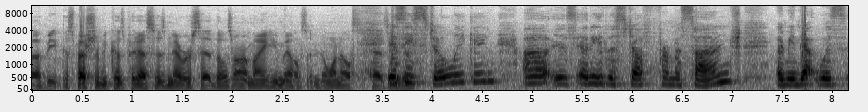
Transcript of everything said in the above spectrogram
uh, be, especially because Podesta has never said those aren't my emails, and no one else has. Is either. he still leaking? Uh, is any of the stuff from Assange? I mean, that was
